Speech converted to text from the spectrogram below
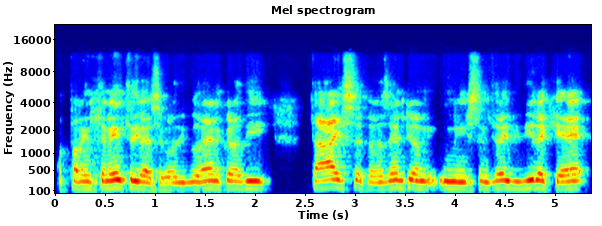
apparentemente diverse, quella di Buren e quella di Thais, per esempio, mi sentirei di dire che è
